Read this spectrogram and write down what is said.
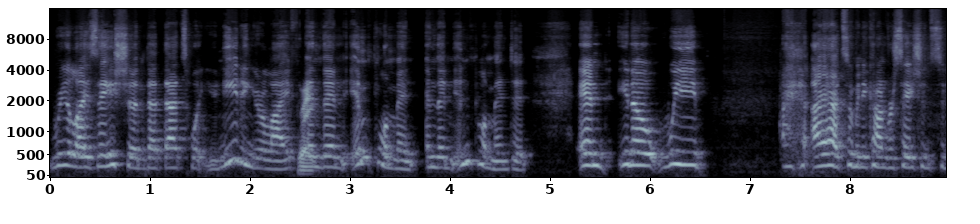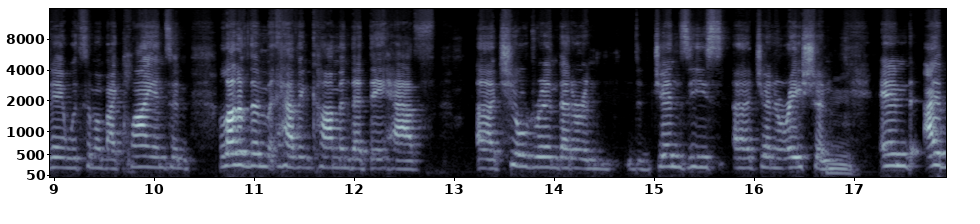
realization that that's what you need in your life right. and then implement and then implement it and you know we I, I, had so many conversations today with some of my clients and a lot of them have in common that they have uh, children that are in the gen z uh, generation mm. and i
